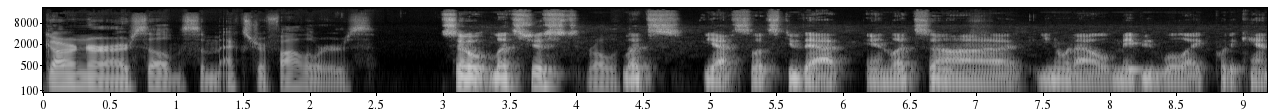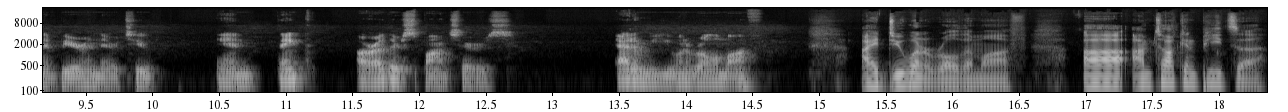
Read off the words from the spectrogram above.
garner ourselves some extra followers. So let's just Roll let's yes, let's do that, and let's uh, you know what? I'll maybe we'll like put a can of beer in there too, and thank our other sponsors. Adam, you want to roll them off? I do want to roll them off. Uh, I'm talking pizza.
